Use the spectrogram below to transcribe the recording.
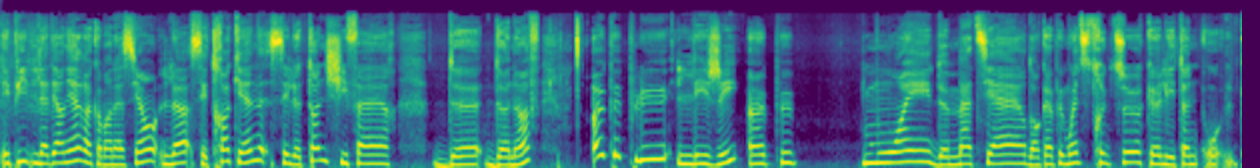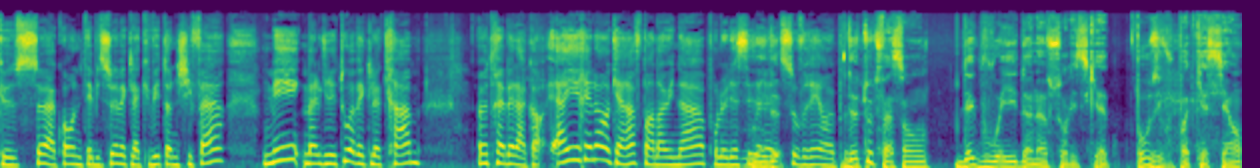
Et puis la dernière recommandation, là, c'est Trocken, c'est le Tonschiefer de Donoff. Un peu plus léger, un peu moins de matière, donc un peu moins de structure que les ton- que ce à quoi on est habitué avec la cuvée Tonschiefer, mais malgré tout avec le crabe, un très bel accord. Aérez-le en carafe pendant une heure pour le laisser s'ouvrir un peu. De toute façon, dès que vous voyez Donoff sur l'étiquette, posez-vous pas de questions.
